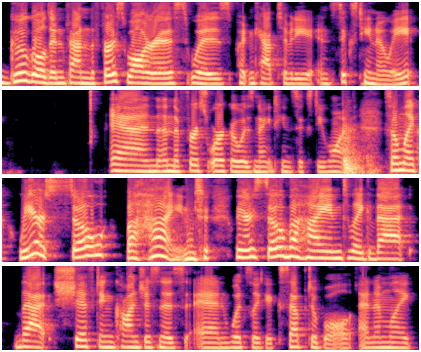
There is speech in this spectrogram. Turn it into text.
Googled and found the first walrus was put in captivity in 1608 and then the first orca was 1961 so i'm like we are so behind. We are so behind like that that shift in consciousness and what's like acceptable. And i'm like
